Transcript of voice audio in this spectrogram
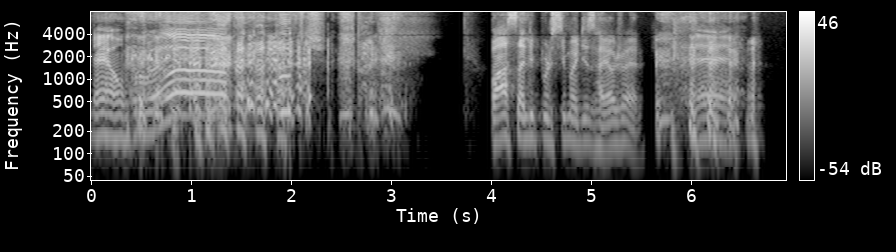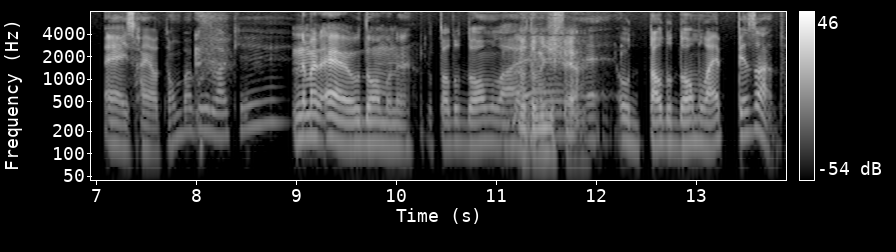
É, um problema. Ah! Passa ali por cima de Israel, já era. é. é, Israel tem um bagulho lá que. Não, mas é, o domo, né? O tal do domo lá. É o domo de ferro. é- o tal do domo lá é pesado.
